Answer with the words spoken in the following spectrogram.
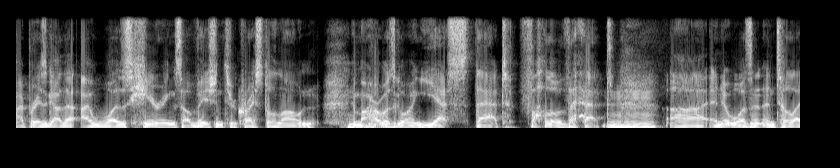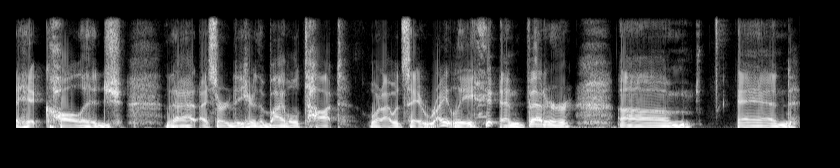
I praise God that I was hearing salvation through Christ alone. And my heart was going, yes, that, follow that. Uh, and it wasn't until I hit college that I started to hear the Bible taught what I would say rightly and better. Um, and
